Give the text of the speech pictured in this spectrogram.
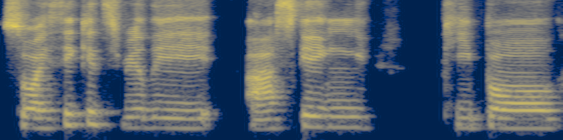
so I think it's really asking people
